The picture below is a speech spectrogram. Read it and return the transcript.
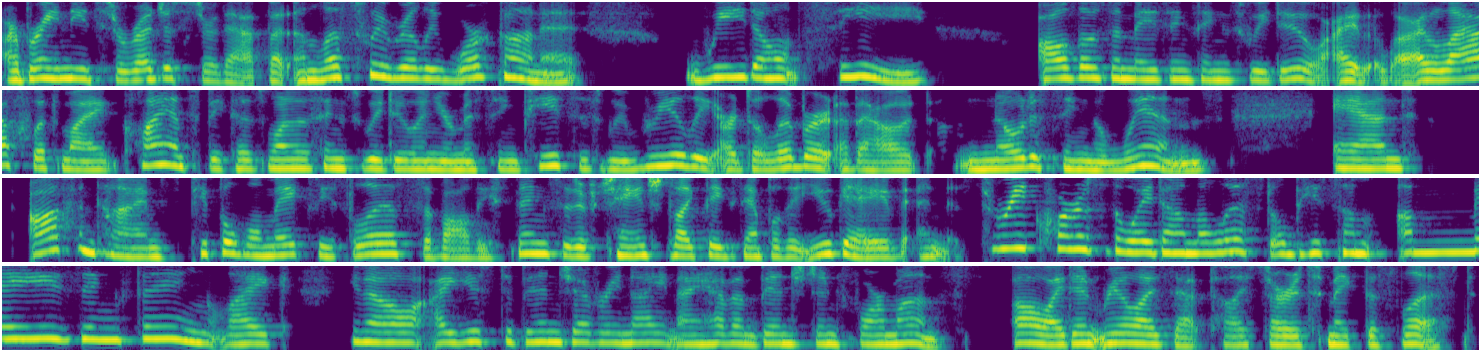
our brain needs to register that. But unless we really work on it, we don't see all those amazing things we do. I, I laugh with my clients because one of the things we do in Your Missing Piece is we really are deliberate about noticing the wins. And oftentimes people will make these lists of all these things that have changed, like the example that you gave, and three quarters of the way down the list will be some amazing thing. Like, you know, I used to binge every night and I haven't binged in four months. Oh, I didn't realize that till I started to make this list.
